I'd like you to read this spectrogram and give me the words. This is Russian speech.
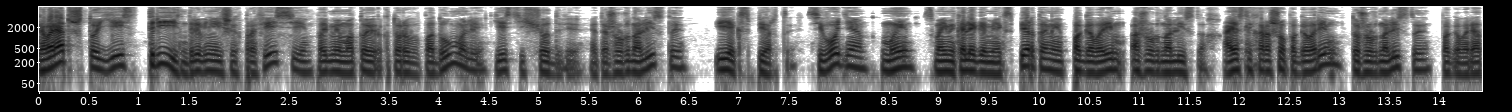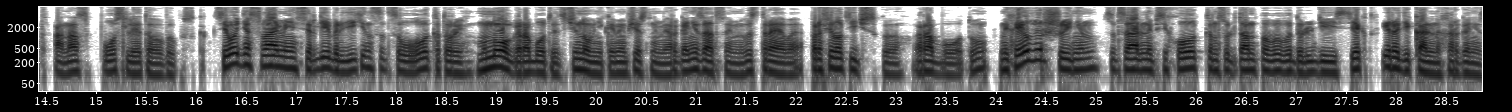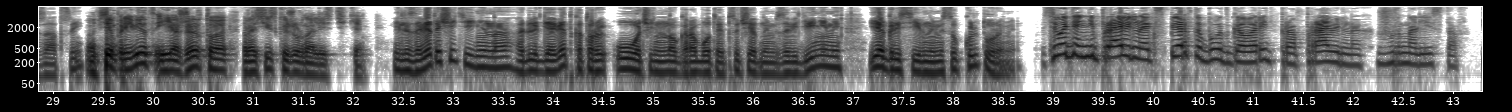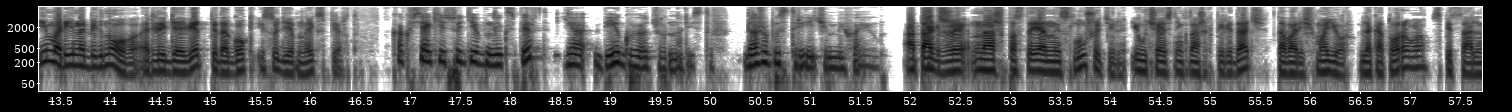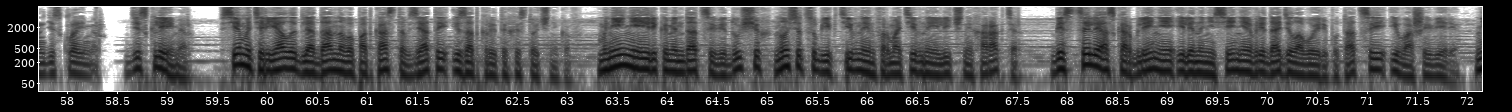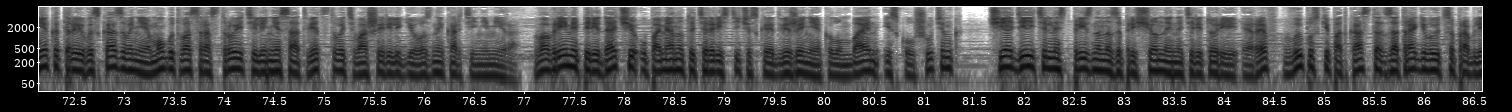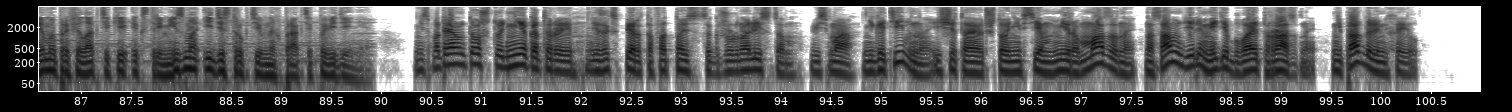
Говорят, что есть три древнейших профессии, помимо той, о которой вы подумали, есть еще две. Это журналисты, и эксперты. Сегодня мы с моими коллегами-экспертами поговорим о журналистах. А если хорошо поговорим, то журналисты поговорят о нас после этого выпуска. Сегодня с вами Сергей Бердихин, социолог, который много работает с чиновниками, общественными организациями, выстраивая профилактическую работу. Михаил Вершинин, социальный психолог, консультант по выводу людей из сект и радикальных организаций. Всем привет, и я жертва российской журналистики. Елизавета Щетинина, религиовед, который очень много работает с учебными заведениями и агрессивными субкультурами. Сегодня неправильные эксперты будут говорить про правильных журналистов. И Марина Бегнова, религиовед, педагог и судебный эксперт. Как всякий судебный эксперт, я бегаю от журналистов. Даже быстрее, чем Михаил. А также наш постоянный слушатель и участник наших передач, товарищ майор, для которого специальный дисклеймер. Дисклеймер. Все материалы для данного подкаста взяты из открытых источников. Мнения и рекомендации ведущих носят субъективный, информативный и личный характер, без цели оскорбления или нанесения вреда деловой репутации и вашей вере. Некоторые высказывания могут вас расстроить или не соответствовать вашей религиозной картине мира. Во время передачи упомянуто террористическое движение Колумбайн и скулшутинг, чья деятельность признана запрещенной на территории РФ, в выпуске подкаста затрагиваются проблемы профилактики экстремизма и деструктивных практик поведения. Несмотря на то, что некоторые из экспертов относятся к журналистам весьма негативно и считают, что они всем миром мазаны, на самом деле медиа бывают разные. Не правда ли, Михаил?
